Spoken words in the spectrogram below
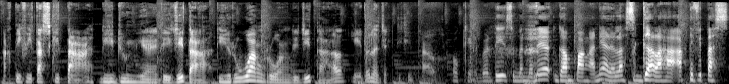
aktivitas kita di dunia digital, di ruang-ruang digital, yaitu adalah digital. Oke, berarti sebenarnya gampangannya adalah segala aktivitas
